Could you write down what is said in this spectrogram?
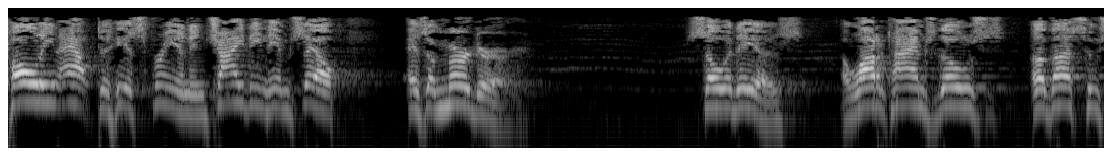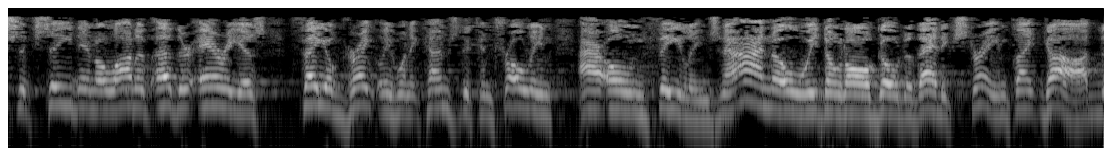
calling out to his friend and chiding himself as a murderer. So it is a lot of times those of us who succeed in a lot of other areas fail greatly when it comes to controlling our own feelings. Now I know we don't all go to that extreme, thank God,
